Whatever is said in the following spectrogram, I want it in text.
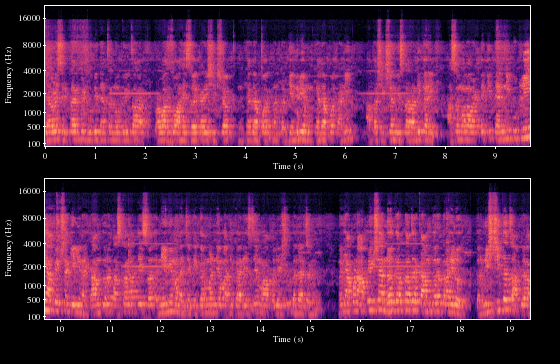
ज्यावेळेस रिटायरमेंट होते त्यांचा नोकरीचा प्रवास जो आहे सहकारी शिक्षक मुख्याध्यापक नंतर केंद्रीय मुख्याध्यापक आणि आता शिक्षण विस्तार अधिकारी असं मला वाटतं की त्यांनी कुठलीही अपेक्षा केली नाही. काम करत असताना ते स नेहमी म्हणायचे की कर्मण्यवाधिकारीचे महाफलेशू कदाचन. म्हणजे आपण अपेक्षा न करता जर काम करत राहिलो तर निश्चितच आपल्याला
